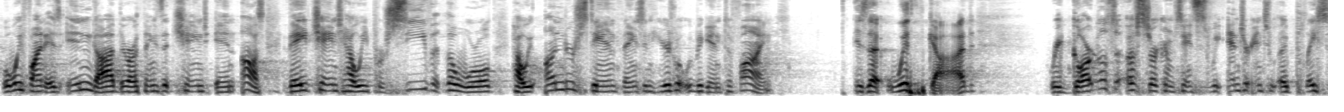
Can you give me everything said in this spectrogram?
what we find is in God, there are things that change in us. They change how we perceive the world, how we understand things. And here's what we begin to find is that with God, regardless of circumstances, we enter into a place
